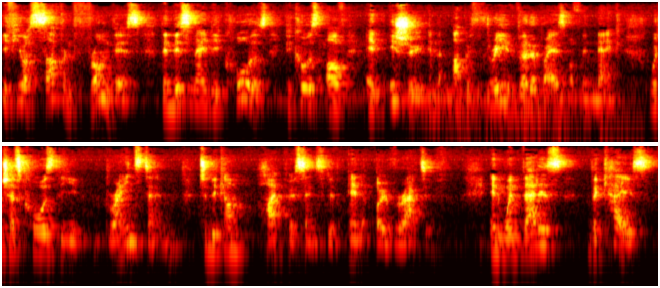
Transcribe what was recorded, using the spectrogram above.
if you are suffering from this, then this may be caused because of an issue in the upper three vertebrae of the neck, which has caused the brainstem to become hypersensitive and overactive. And when that is the case,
